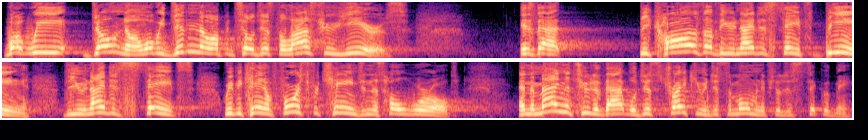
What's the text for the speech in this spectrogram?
what we don't know, and what we didn't know up until just the last few years, is that because of the United States being the United States, we became a force for change in this whole world. And the magnitude of that will just strike you in just a moment if you'll just stick with me.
